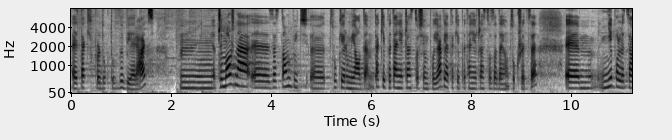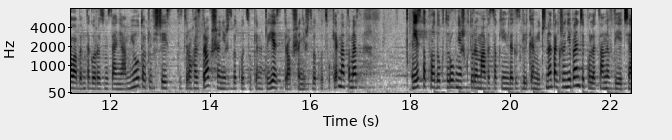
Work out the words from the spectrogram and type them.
e, takich produktów wybierać. Mm, Czy można e, zastąpić e, cukier miodem? Takie pytanie często się pojawia, takie pytanie często zadają cukrzycy. Nie polecałabym tego rozwiązania. Miód oczywiście jest trochę zdrowszy niż zwykły cukier, znaczy jest zdrowszy niż zwykły cukier, natomiast jest to produkt również, który ma wysoki indeks glikemiczny, także nie będzie polecany w diecie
